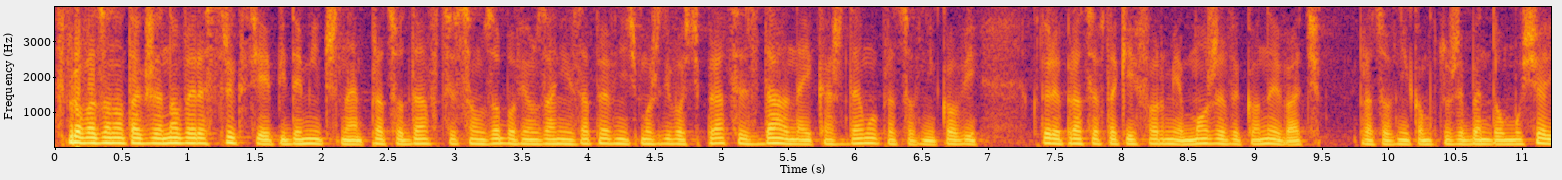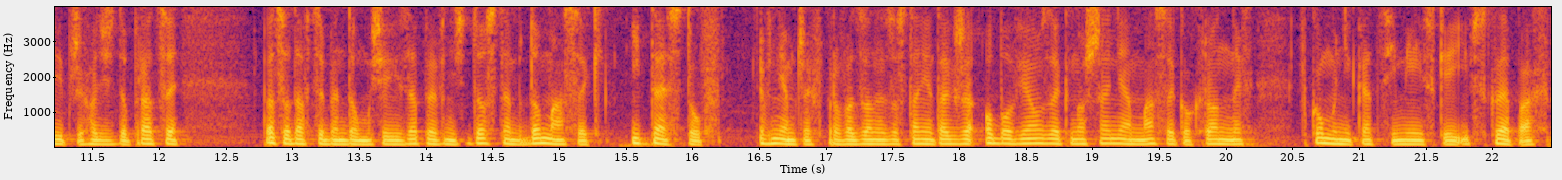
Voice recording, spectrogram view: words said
Wprowadzono także nowe restrykcje epidemiczne. Pracodawcy są zobowiązani zapewnić możliwość pracy zdalnej każdemu pracownikowi, który pracę w takiej formie może wykonywać. Pracownikom, którzy będą musieli przychodzić do pracy, pracodawcy będą musieli zapewnić dostęp do masek i testów. W Niemczech wprowadzony zostanie także obowiązek noszenia masek ochronnych w komunikacji miejskiej i w sklepach.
